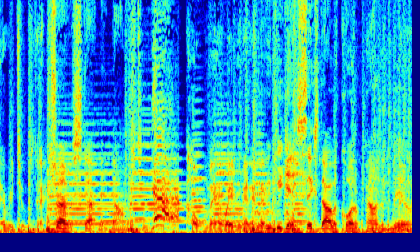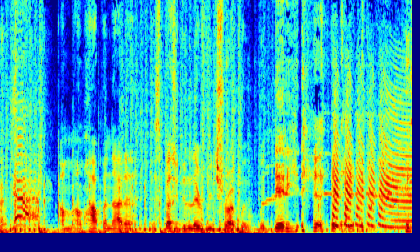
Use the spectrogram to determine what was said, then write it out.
Every Tuesday. Travis Scott McDonald's too. Oh man, wait a minute. We, we getting six dollar quarter pounder meal. I'm I'm hopping out of the special delivery truck with with Diddy. His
